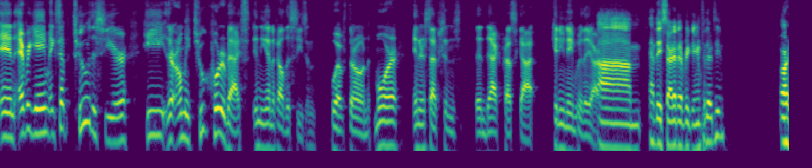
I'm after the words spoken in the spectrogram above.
in every game except two this year. He there are only two quarterbacks in the NFL this season who have thrown more interceptions than Dak Prescott. Can you name who they are? Um, have they started every game for their team, or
